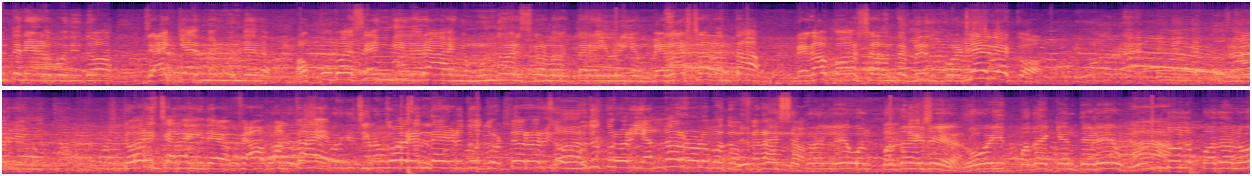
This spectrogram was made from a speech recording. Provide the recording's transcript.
ಅಂತಲೇ ಹೇಳ್ಬೋದು ಇದು. ಜಾಕಿ ಆದ್ಮೇಲೆ ಮುಂದೆ ಅಪ್ಪು ಬಾಸ್ ಹೆಂಗಿದ್ದಾರೆ ಹಂಗೆ ಮುಂದುವರಿಸ್ಕೊಂಡು ಹೋಗ್ತಾರೆ, ಇವರಿಗೆ ಮೆಗಾ ಸ್ಟಾರ್ ಅಂತ ಮೆಗಾ ಪವರ್ ಸ್ಟಾರ್ ಅಂತ ಬಿರುದು ಕೊಡಲೇಬೇಕು. ಸ್ಟೋರಿ ಚೆನ್ನಾಗಿದೆ. ಪಕ್ಕ ಚಿಕ್ಕವರಿಂದ ಹಿಡಿದು ದೊಡ್ಡವರವರೆಗೂ ಮುದುಕರವರಿಗೆ ಎಲ್ಲರೂ ನೋಡಬಹುದು ನಿರ್ದೇಶಕರಲ್ಲಿ ಒಂದು ಪದ ಇದೆ ರೋಹಿತ್ ಪದಕ್ಕೆ ಅಂತೇಳಿ ಒಂದೊಂದು ಪದನು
